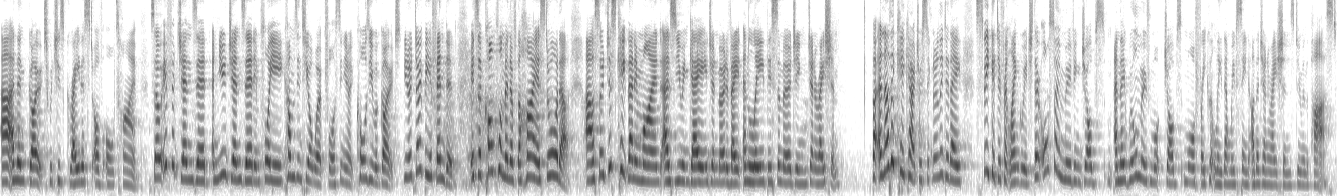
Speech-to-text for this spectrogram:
Uh, and then Goat, which is greatest of all time. So, if a Gen Z, a new Gen Z employee comes into your workforce and you know calls you a goat, you know don't be offended. It's a compliment of the highest order. Uh, so, just keep that in mind as you engage and motivate and lead this emerging generation. But another key characteristic, not only do they speak a different language, they're also moving jobs, and they will move more jobs more frequently than we've seen other generations do in the past.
